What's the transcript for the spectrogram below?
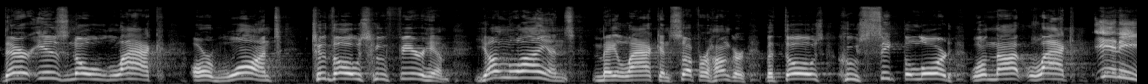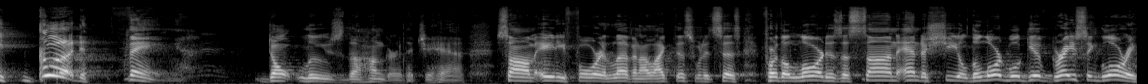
There is no lack or want to those who fear him. Young lions may lack and suffer hunger, but those who seek the Lord will not lack any good thing. Don't lose the hunger that you have. Psalm 84 11, I like this one. It says, For the Lord is a sun and a shield. The Lord will give grace and glory,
